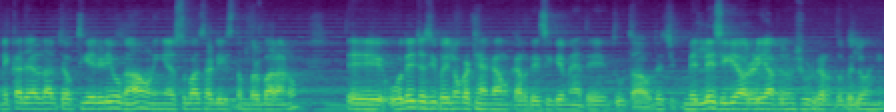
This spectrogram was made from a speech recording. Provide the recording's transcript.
ਨਿੱਕਾ ਜੈਲਦਾਰ ਚੌਥੀ ਹੈ ਜਿਹੜੀ ਉਹ ਗਾਂ ਹੋਣੀ ਹੈ ਉਸ ਤੋਂ ਬਾਅਦ ਸਾਡੀ ਸਤੰਬਰ 12 ਨੂੰ। ਤੇ ਉਹਦੇ 'ਚ ਅਸੀਂ ਪਹਿਲੋਂ ਇਕੱਠਿਆਂ ਕੰਮ ਕਰਦੇ ਸੀਗੇ ਮੈਂ ਤੇ ਤੂਤਾ ਉਹਦੇ 'ਚ ਮਿਲੇ ਸੀਗੇ ਆਲਰੇਡੀ ਆ ਫਿਲਮ ਸ਼ੂਟ ਕਰਨ ਤੋਂ ਪਹਿਲੋਂ ਅਸੀਂ।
